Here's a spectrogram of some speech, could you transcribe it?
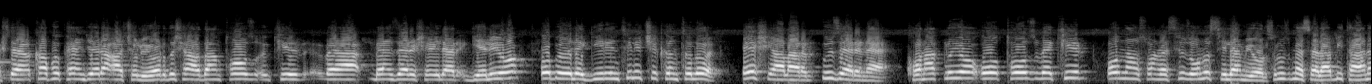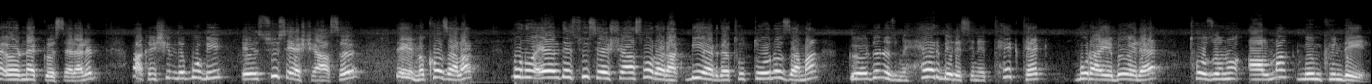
işte kapı pencere açılıyor, dışarıdan toz, kir veya benzeri şeyler geliyor. O böyle girintili çıkıntılı eşyaların üzerine konaklıyor o toz ve kir. Ondan sonra siz onu silemiyorsunuz. Mesela bir tane örnek gösterelim. Bakın şimdi bu bir e, süs eşyası değil mi? Kozalak. Bunu evde süs eşyası olarak bir yerde tuttuğunuz zaman gördünüz mü her birisini tek tek burayı böyle tozunu almak mümkün değil.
